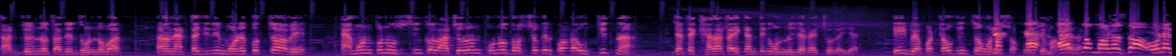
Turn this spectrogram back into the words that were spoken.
তার জন্য তাদের ধন্যবাদ। কারণ একটা জিনিস মনে করতে হবে এমন কোন উশৃঙ্খল আচরণ কোনো দর্শকের করা উচিত না যাতে খেলাটা এখান থেকে অন্য জায়গায় চলে যায়। এই ব্যাপারটাও কিন্তু আমাদের সকলকে একদম অনেক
